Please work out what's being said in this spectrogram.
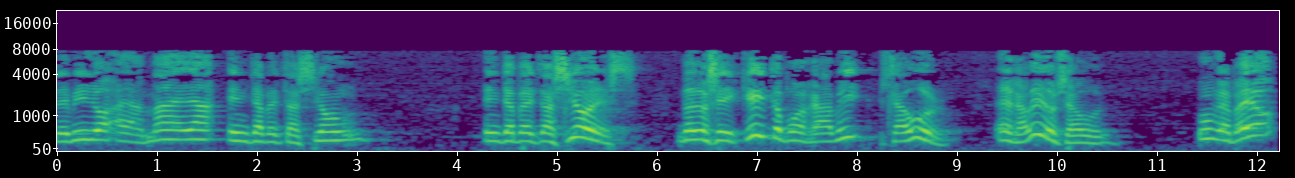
debido a la mala interpretación, interpretaciones de los escritos por Javi Saúl, el Javier Saúl, un hebreo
